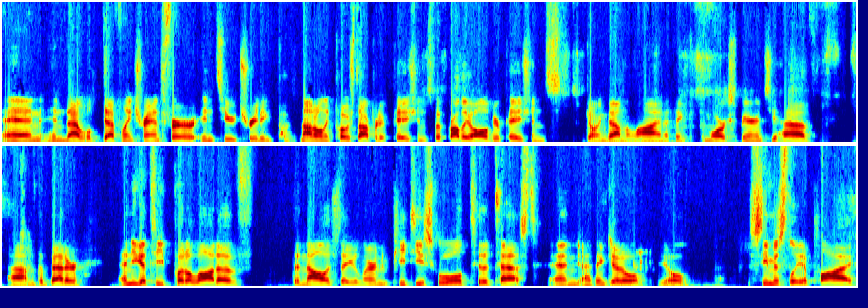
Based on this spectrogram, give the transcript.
and and that will definitely transfer into treating not only post-operative patients, but probably all of your patients going down the line. I think the more experience you have, um, the better, and you get to put a lot of the knowledge that you learned in PT school to the test, and I think it'll you'll seamlessly apply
